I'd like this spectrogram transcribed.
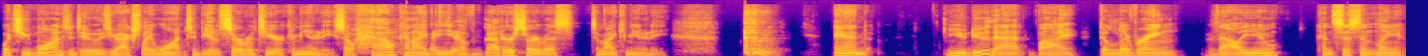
What you want to do is you actually want to be of service to your community. So, how can I Thank be you. of better service to my community? and you do that by delivering value consistently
